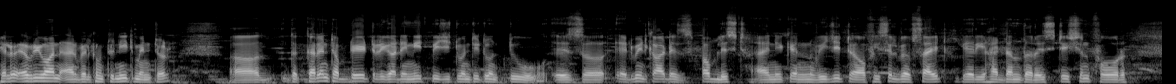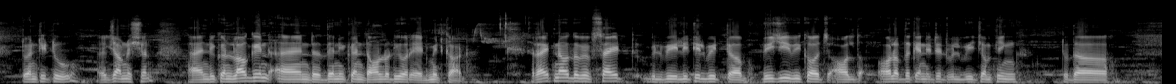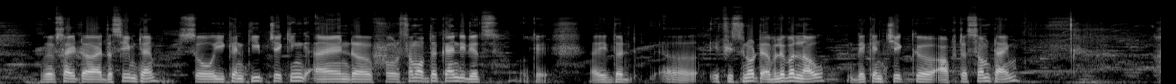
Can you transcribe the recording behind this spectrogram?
Hello everyone and welcome to NEET Mentor. Uh, the current update regarding NEET PG 2022 is uh, admit card is published and you can visit official website where you had done the registration for 22 examination and you can log in and then you can download your admit card. Right now the website will be a little bit uh, busy because all the, all of the candidate will be jumping to the website uh, at the same time. So you can keep checking and uh, for some of the candidates okay if that uh, if it's not available now they can check uh, after some time.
